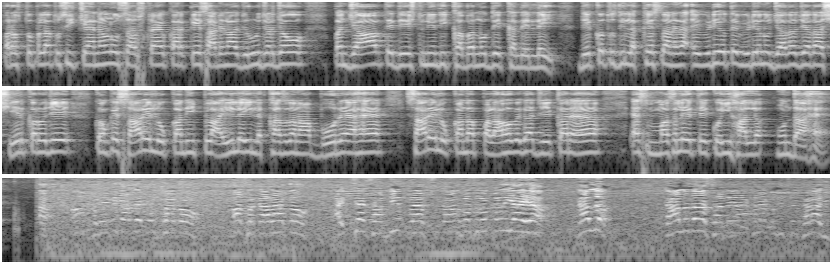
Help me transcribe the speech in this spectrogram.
ਪਰ ਉਸ ਤੋਂ ਪਹਿਲਾਂ ਤੁਸੀਂ ਚੈਨਲ ਨੂੰ ਸਬਸਕ੍ਰਾਈਬ ਕਰਕੇ ਸਾਡੇ ਨਾਲ ਜਰੂਰ ਜੁੜ ਜਾਓ ਪੰਜਾਬ ਤੇ ਦੇਸ਼ ਦੁਨੀਆ ਦੀ ਖਬਰ ਨੂੰ ਦੇਖਣ ਦੇ ਲਈ। ਦੇਖੋ ਤੁਸੀਂ ਲੱਖੇ ਸਧਾਣੇ ਦਾ ਇਹ ਵੀਡੀਓ ਤੇ ਵੀਡੀਓ ਨੂੰ ਜ਼ਿਆਦਾ ਤੋਂ ਜ਼ਿਆਦਾ ਸ਼ੇਅਰ ਕਰੋ ਜੇ, ਕਿਉਂਕਿ ਸਾਰੇ ਲੋਕਾਂ ਦੀ ਭਲਾਈ ਲਈ ਲੱਖਾ ਸਧਾਣਾ ਬੋਲ ਰਿਹਾ ਹੈ। ਸਾਰੇ ਲੋਕਾਂ ਦਾ ਭਲਾ ਹੋਵੇਗਾ ਜੇਕਰ ਇਸ ਮਸਲੇ ਤੇ ਕੋਈ ਹੱਲ ਹੁੰਦਾ ਹੈ। ਆ ਨਹੀਂ ਜਾਂਦੇ ਪੁਲਿਸਾਂ ਤੋਂ ਆ ਸਰਕਾਰਾਂ ਤੋਂ। ਇੱਥੇ ਸਾਡੀ ਪ੍ਰੈਸ ਕਾਨਫਰੰਸ ਰੋਕਣ ਲਈ ਆਏ ਆ। ਕੱਲ ਕੱਲ ਦਾ ਸਾਡੇ ਆਖਣਾ ਕਮਿਸ਼ਨ ਖੜਾ ਜੀ।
